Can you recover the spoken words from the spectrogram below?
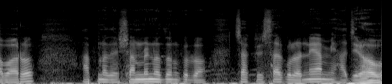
আবারও আপনাদের সামনে নতুন কোনো চাকরির সার্কুলার নিয়ে আমি হাজির হব।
